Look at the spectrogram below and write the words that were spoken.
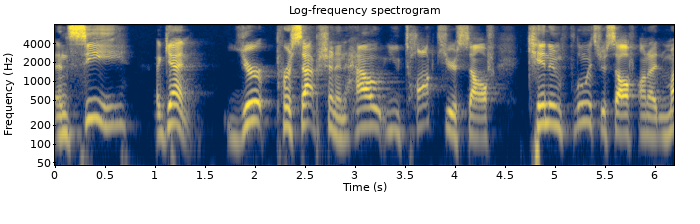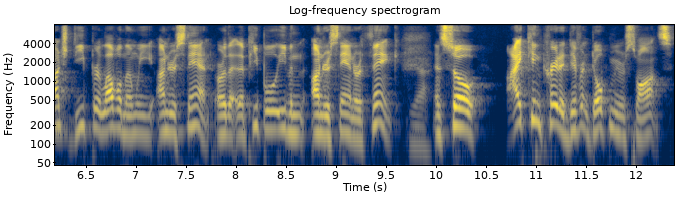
and C, again, your perception and how you talk to yourself can influence yourself on a much deeper level than we understand or that, that people even understand or think. Yeah. And so I can create a different dopamine response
